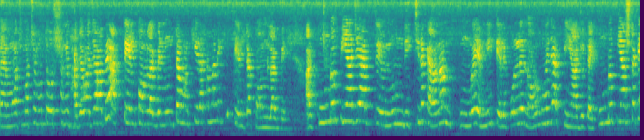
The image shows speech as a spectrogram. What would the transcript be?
আহ, মচমচে মতো ওর সঙ্গে ভাজা ভাজা হবে আর তেল কম লাগবে। নুনটা মাখিয়ে রাখা মানে কি? তেলটা কম লাগবে। আর কুমড়ো পেঁয়াজে আর নুন দিচ্ছি না কেননা কুমড়ো এমনি তেলে পড়লে নরম হয়ে যায় আর পেঁয়াজও তাই। কুমড়ো পেঁয়াজটাকে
